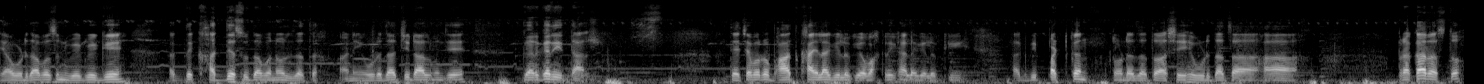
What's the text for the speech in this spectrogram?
या उडदापासून वेगवेगळे अगदी खाद्यसुद्धा बनवलं जातं. आणि उडदाची डाळ म्हणजे गरगरीत डाळ. त्याच्याबरोबर भात खायला गेलो किंवा भाकरी खायला गेलो की अगदी पटकन तोंडा जातो. असे हे उडदाचा हा प्रकार असतो.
